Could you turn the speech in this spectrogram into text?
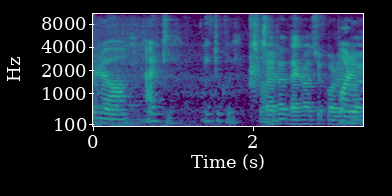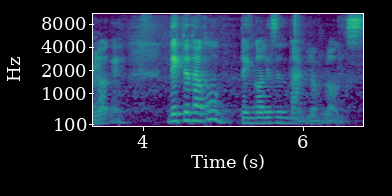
আর কি? এইটুকুই। চলো। দেখা হচ্ছে পরের। ব্লগে দেখতে থাকো বেঙ্গলিজ ইন ব্যাঙ্গালোর ব্লগস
